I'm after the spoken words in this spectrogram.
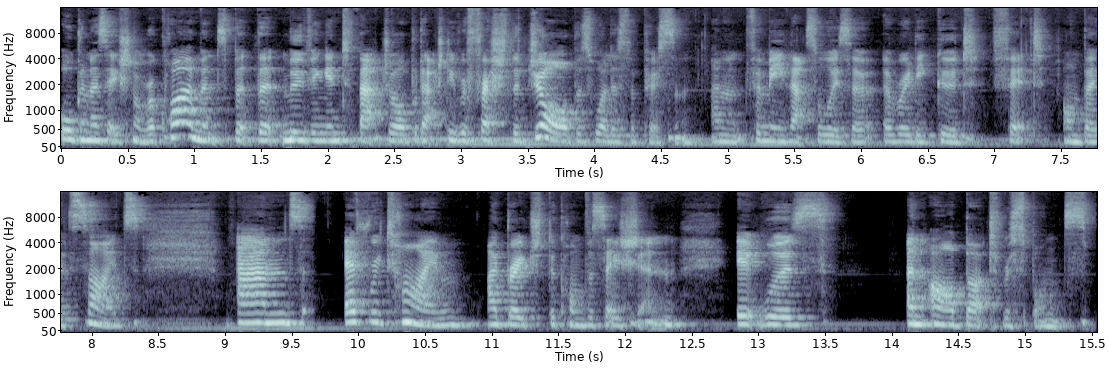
organizational requirements, but that moving into that job would actually refresh the job as well as the person. And for me, that's always a, a really good fit on both sides. And every time I broached the conversation, it was an ah but response.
